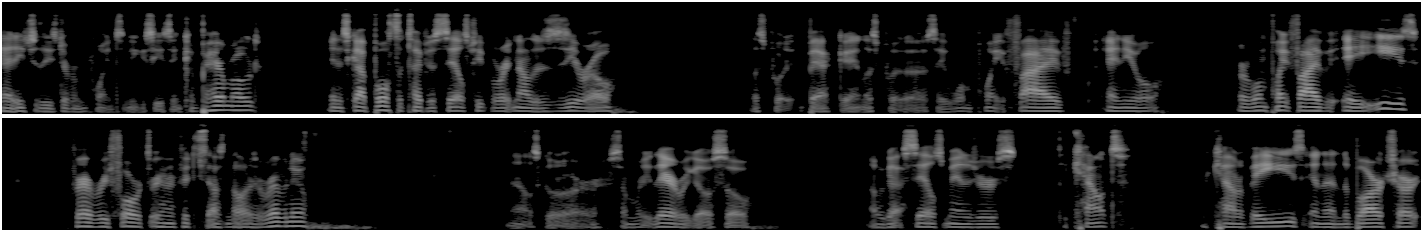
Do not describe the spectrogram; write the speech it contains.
at each of these different points. And you can see it's in compare mode, and it's got both the types of salespeople. Right now there's zero. Let's put it back in. Let's put uh, say 1.5 annual or 1.5 AEs for every forward $350,000 of revenue. Now let's go to our summary. There we go. So uh, we got sales managers, the count, the count of AEs, and then the bar chart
